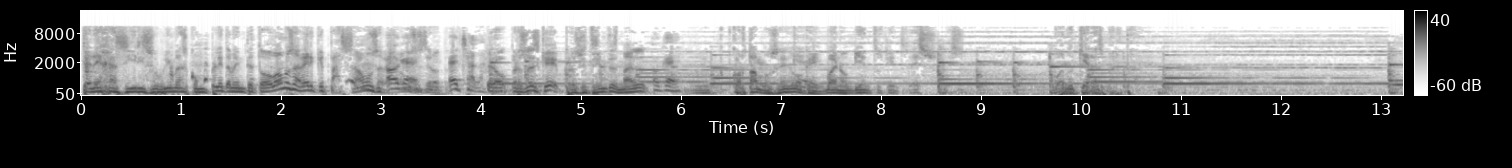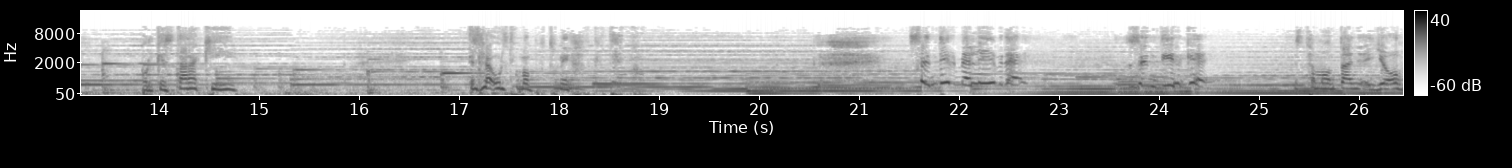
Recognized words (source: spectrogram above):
te dejas ir y sublimas completamente todo. Vamos a ver qué pasa, vamos a ver, Ok, vamos a hacer otra. échala. Pero, pero ¿sabes qué? Pero si te sientes mal, mm, cortamos, ¿eh? Ok. Ok, bueno, vientos, vientos, eso, eso. Cuando quieras, Marta. Porque estar aquí es la última oportunidad que tengo. Sentirme libre. Sentir que esta montaña y yo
